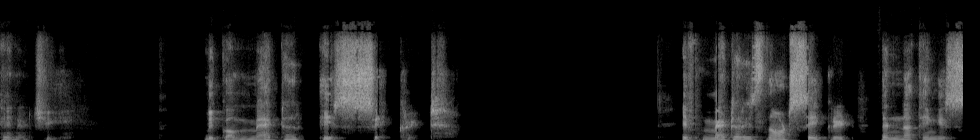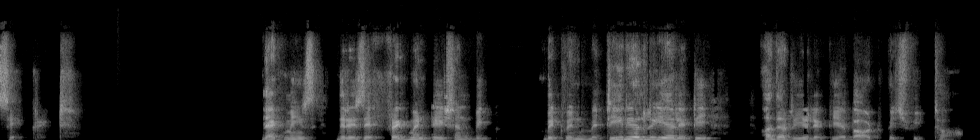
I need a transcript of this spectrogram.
energy. Because matter is sacred. If matter is not sacred, then nothing is sacred. That means there is a fragmentation be between material reality, other reality about which we talk.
